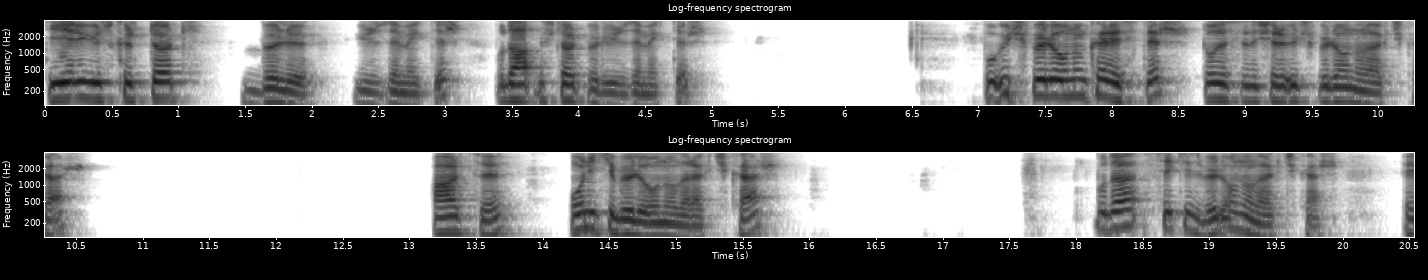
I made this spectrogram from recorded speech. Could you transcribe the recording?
Diğeri 144 bölü 100 demektir. Bu da 64 bölü 100 demektir. Bu 3 bölü 10'un karesidir. Dolayısıyla dışarı 3 bölü 10 olarak çıkar. Artı 12 bölü 10 olarak çıkar. Bu da 8 bölü 10 olarak çıkar. Ee,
